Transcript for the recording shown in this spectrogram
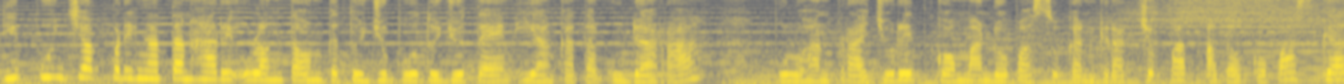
Di puncak peringatan hari ulang tahun ke-77 TNI Angkatan Udara, puluhan prajurit Komando Pasukan Gerak Cepat atau Kopasgat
